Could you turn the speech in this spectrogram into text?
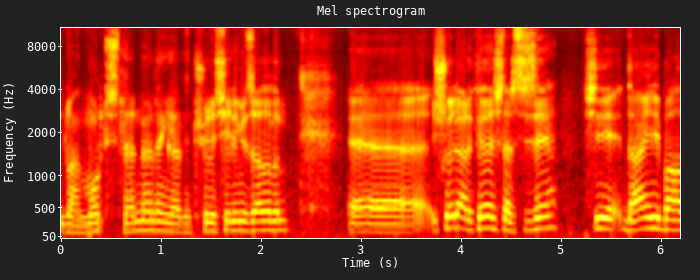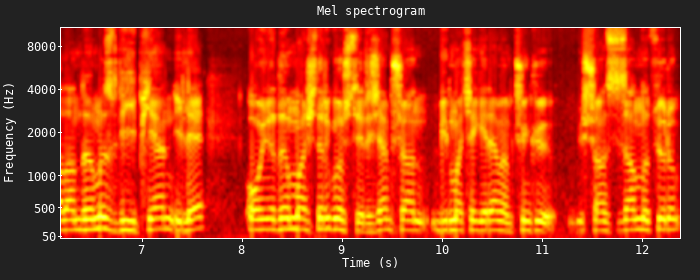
Lan Mortisler nereden geldin? Şöyle şeyimizi alalım. Ee, şöyle arkadaşlar size şimdi daha yeni bağlandığımız VPN ile oynadığım maçları göstereceğim. Şu an bir maça giremem çünkü şu an size anlatıyorum.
